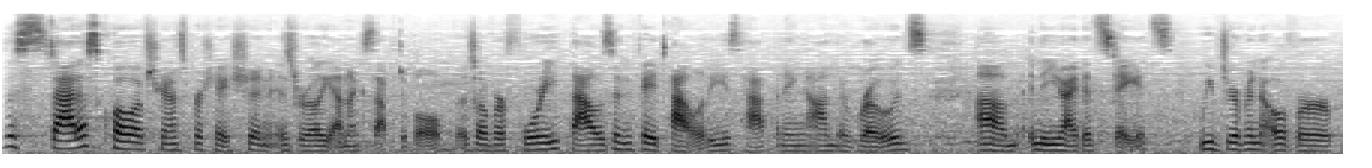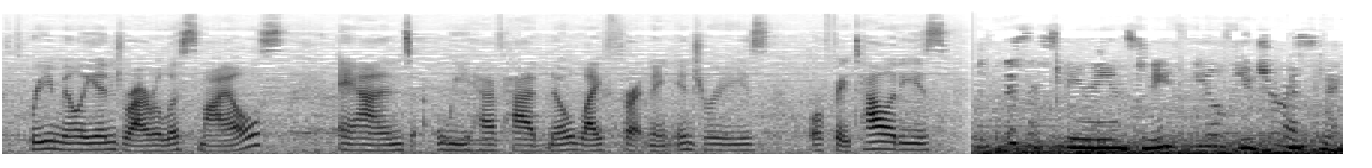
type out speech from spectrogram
The status quo of transportation is really unacceptable. There's over 40,000 fatalities happening on the roads um, in the United States. We've driven over 3 million driverless miles, and we have had no life threatening injuries or fatalities. This experience may feel futuristic,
